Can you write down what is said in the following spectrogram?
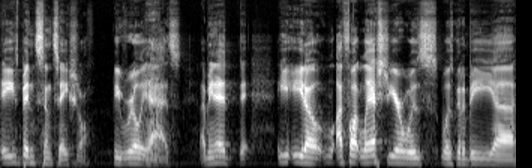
he's been sensational. He really yeah. has. I mean, it, it, you know, I thought last year was was going to be uh,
